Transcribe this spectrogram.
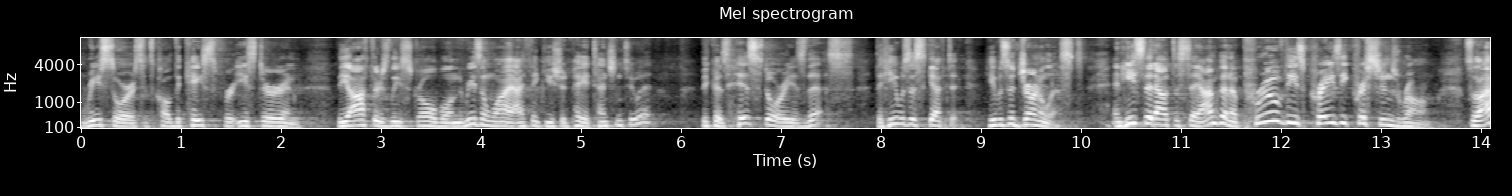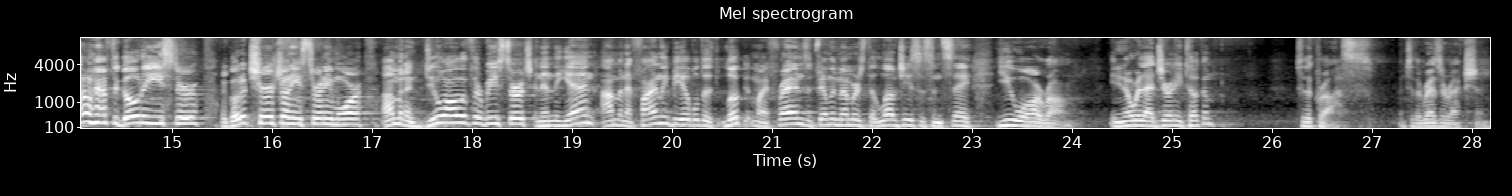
resource. It's called The Case for Easter, and the author's Lee Strobel. And the reason why I think you should pay attention to it, because his story is this that he was a skeptic, he was a journalist, and he set out to say, I'm going to prove these crazy Christians wrong. So I don't have to go to Easter or go to church on Easter anymore. I'm going to do all of the research, and in the end, I'm going to finally be able to look at my friends and family members that love Jesus and say, You are wrong. And you know where that journey took him? To the cross and to the resurrection.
